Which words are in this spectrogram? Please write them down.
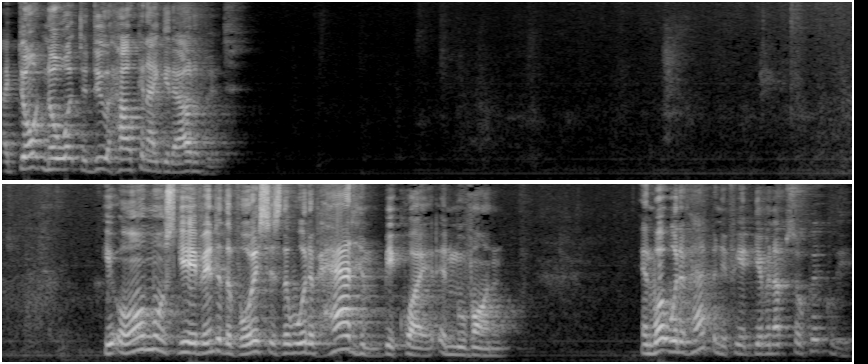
I don't know what to do. How can I get out of it? He almost gave in to the voices that would have had him be quiet and move on. And what would have happened if he had given up so quickly?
